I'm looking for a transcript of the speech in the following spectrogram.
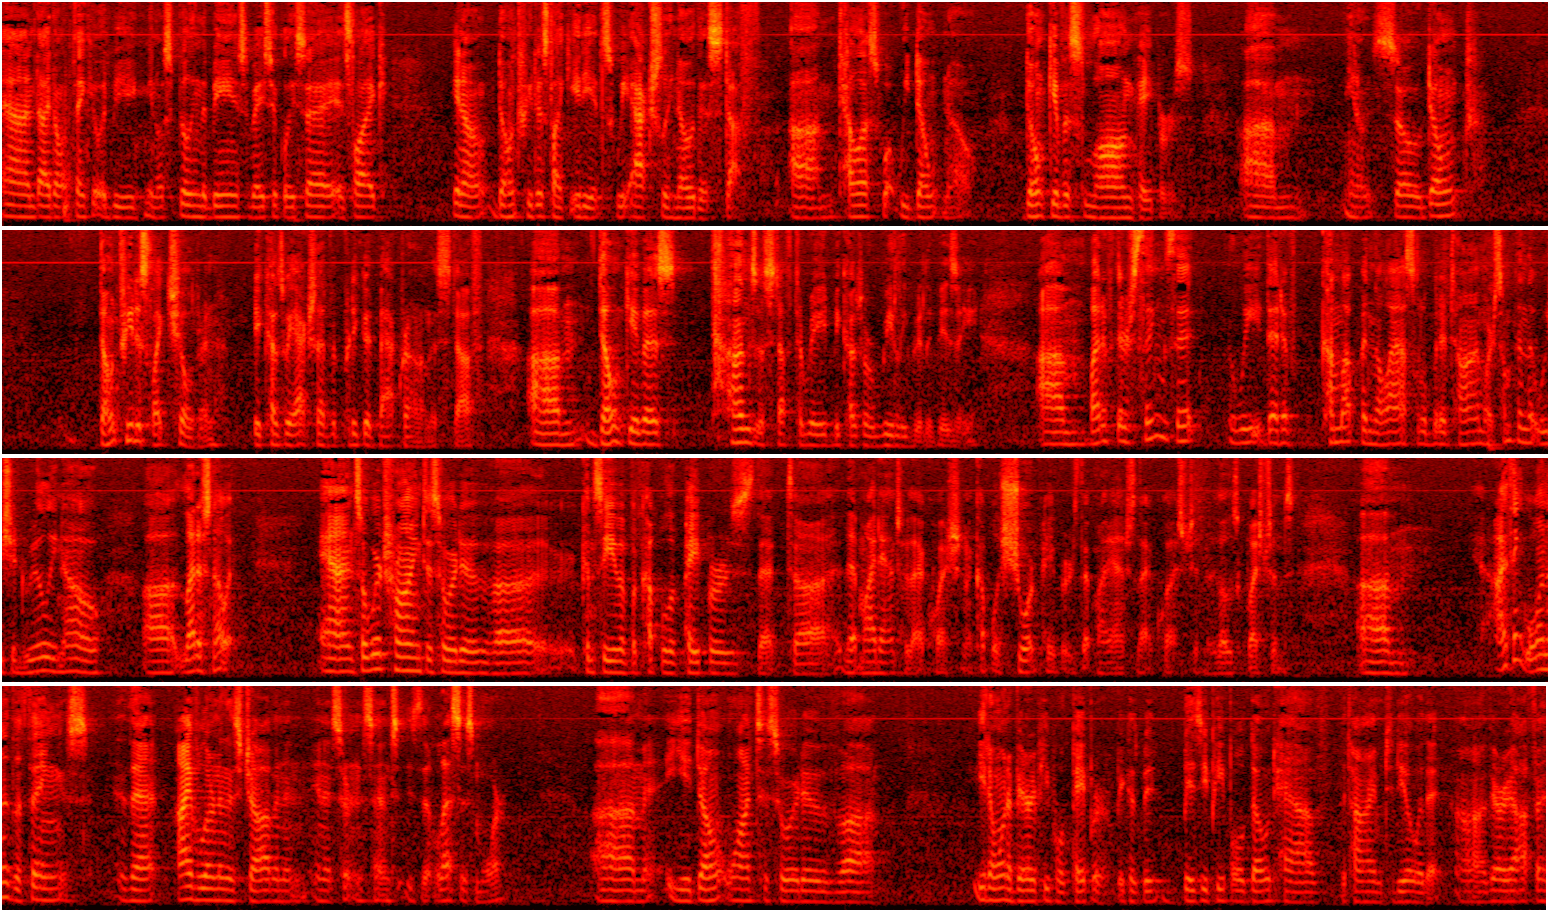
And I don't think it would be, you know, spilling the beans to basically say it's like, you know, don't treat us like idiots. We actually know this stuff. Um, tell us what we don't know. Don't give us long papers. Um, you know, so don't don't treat us like children because we actually have a pretty good background on this stuff. Um, don't give us tons of stuff to read because we're really, really busy. Um, but if there's things that we that have come up in the last little bit of time or something that we should really know, uh, let us know it. And so we're trying to sort of uh, conceive of a couple of papers that uh, that might answer that question, a couple of short papers that might answer that question or those questions. Um, I think one of the things that I've learned in this job, and in, in a certain sense, is that less is more. Um, you don't want to sort of, uh, you don't want to bury people with paper because busy people don't have the time to deal with it. Uh, very often,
